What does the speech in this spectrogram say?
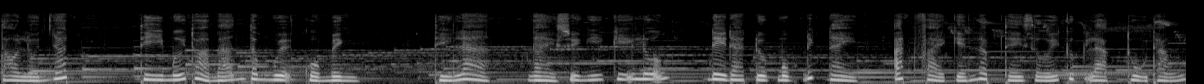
to lớn nhất thì mới thỏa mãn tâm nguyện của mình. Thế là Ngài suy nghĩ kỹ lưỡng để đạt được mục đích này ắt phải kiến lập thế giới cực lạc thủ thắng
